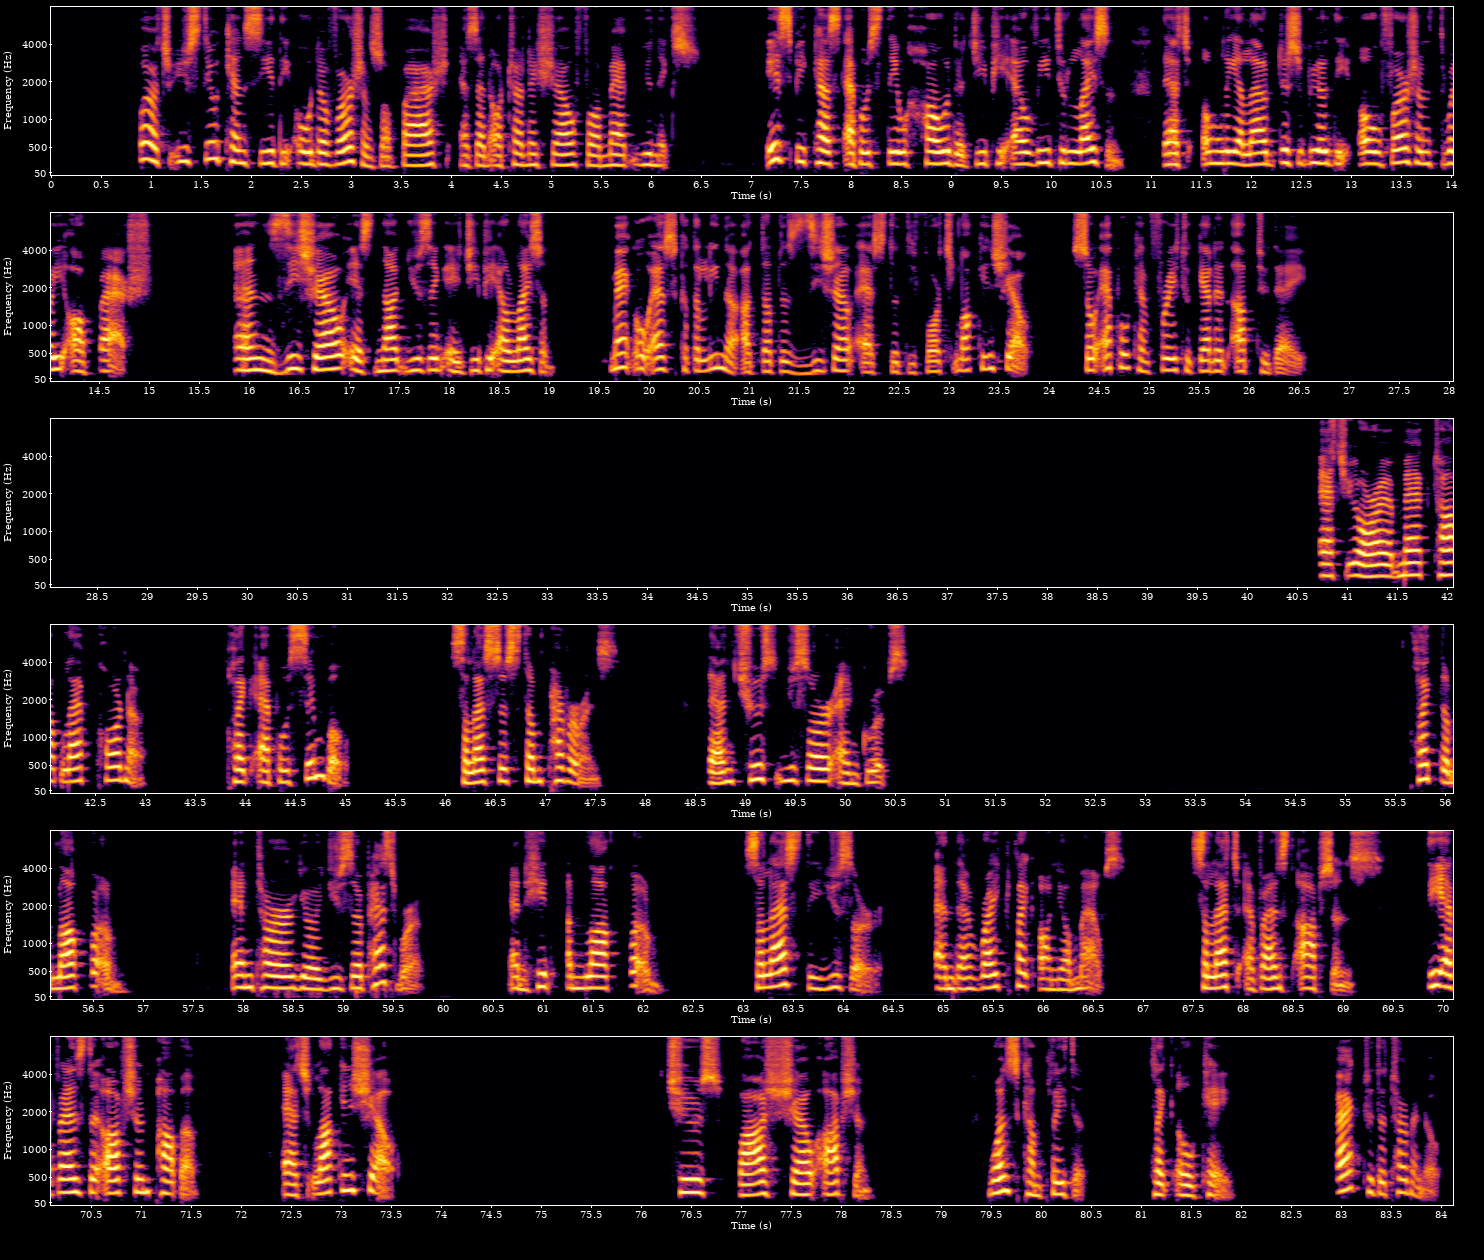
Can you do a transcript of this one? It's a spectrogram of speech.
But you still can see the older versions of Bash as an alternate shell for Mac Unix. It's because Apple still hold the GPL v2 license that only allowed distribute the old version 3 of Bash. And Z Shell is not using a GPL license. Mac OS Catalina adopted Z Shell as the default login shell, so Apple can free to get it up to date. At your Mac top left corner, click Apple symbol. Select System Preference. Then choose User and Groups. Click the Log button. Enter your user password and hit Unlock button. Select the user and then right-click on your mouse. Select Advanced Options the advanced option pop-up at login shell. Choose Bash shell option. Once completed, click OK. Back to the terminal.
